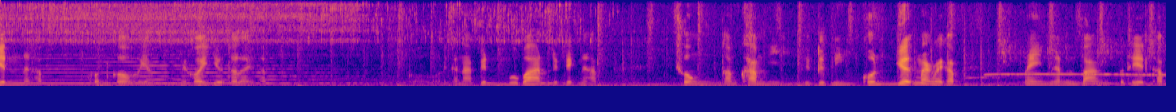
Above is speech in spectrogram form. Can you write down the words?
ย็นๆนะครับ คนก็ยังไม่ค่อยเยอะเท่าไหร่ครับก็ในขนาดเป็นหมู่บ้านเล็ก ๆนะครับ ช่วงค่ำๆนี่ดึกๆนี่คนเยอะมากเลยครับ ไม่เหมือนบางประเทศครับ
